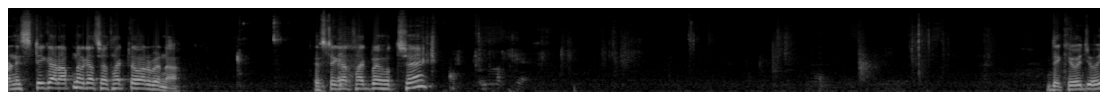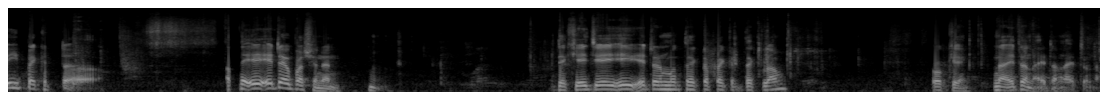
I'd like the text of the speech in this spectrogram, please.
কারণ স্টিকার আপনার কাছে থাকতে পারবে না। স্টিকার থাকবে হচ্ছে দেখি, ওই যে ওই প্যাকেটটা। আপনি এ- এটাও পাশে নেন। দেখি, এই যে এই- এটার মধ্যে একটা প্যাকেট দেখলাম। ওকে, না, এটা না এটা না এটা না।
